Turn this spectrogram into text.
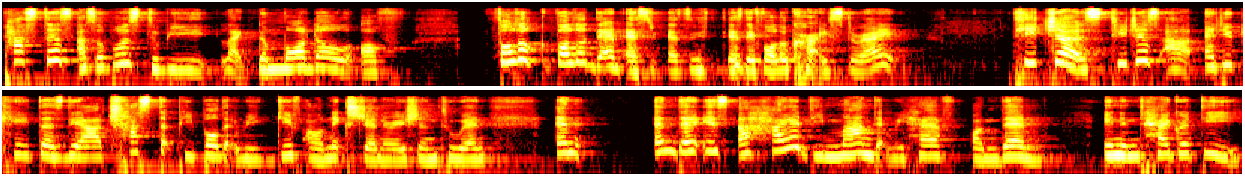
pastors are supposed to be like the model of follow, follow them as, as, as they follow Christ, right? Teachers, teachers are educators, they are trusted people that we give our next generation to. And, and, and there is a higher demand that we have on them in integrity,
